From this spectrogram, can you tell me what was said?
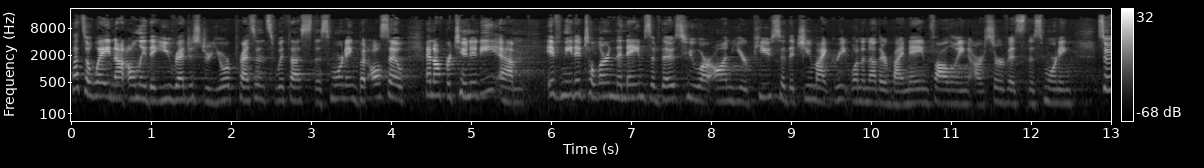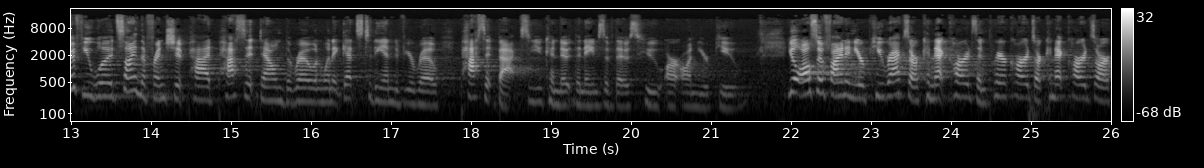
That's a way not only that you register your presence with us this morning, but also an opportunity. Um, if needed, to learn the names of those who are on your pew so that you might greet one another by name following our service this morning. So, if you would, sign the friendship pad, pass it down the row, and when it gets to the end of your row, pass it back so you can note the names of those who are on your pew. You'll also find in your pew racks our connect cards and prayer cards. Our connect cards are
